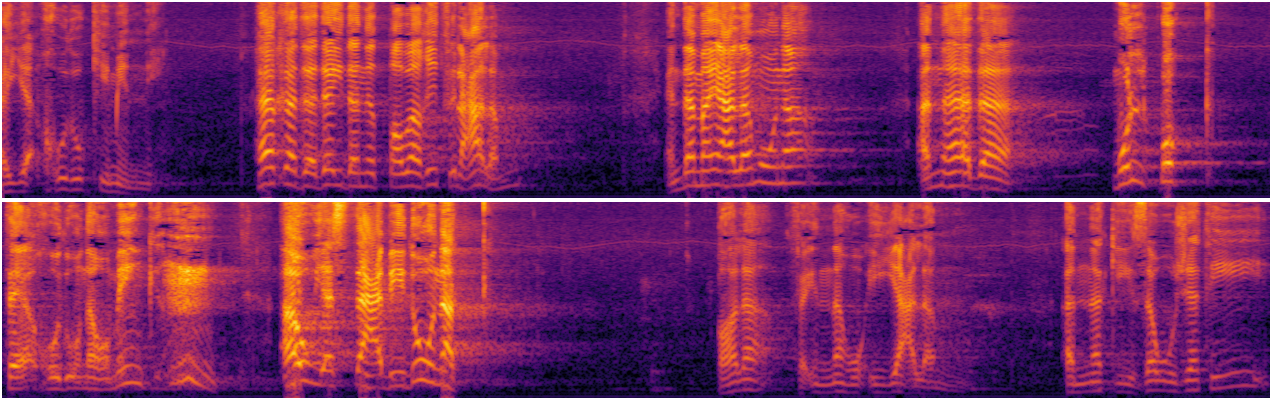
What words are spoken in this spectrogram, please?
أن يأخذك مني. هكذا ديدن الطواغيت في العالم. عندما يعلمون أن هذا ملكك سيأخذونه منك أو يستعبدونك. قال فإنه إن يعلم أنك زوجتي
